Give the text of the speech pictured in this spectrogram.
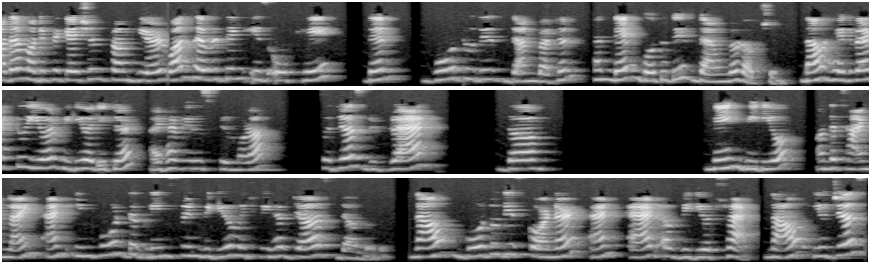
other modifications from here. Once everything is okay, then go to this done button and then go to this download option. Now head back to your video editor. I have used Filmora. So just drag the main video on the timeline and import the green screen video which we have just downloaded. Now go to this corner and add a video track. Now you just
